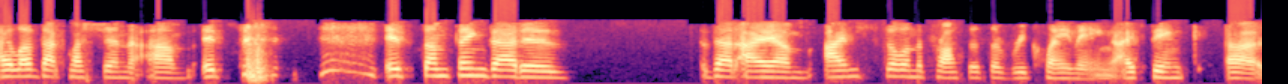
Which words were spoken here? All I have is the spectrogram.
I love that question. Um it's it's something that is that I am I'm still in the process of reclaiming. I think uh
